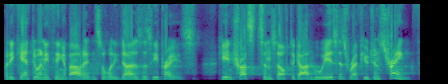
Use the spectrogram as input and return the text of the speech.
but he can't do anything about it. And so what he does is he prays. He entrusts himself to God, who is his refuge and strength.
